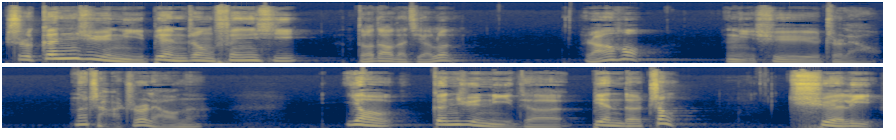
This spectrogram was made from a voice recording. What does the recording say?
是根据你辩证分析得到的结论，然后你去治疗。那咋治疗呢？要根据你的变得正，确立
